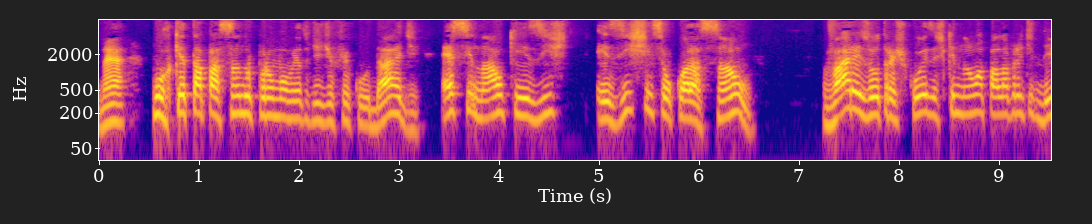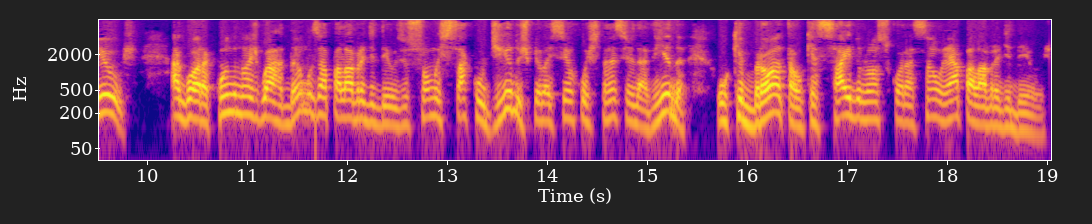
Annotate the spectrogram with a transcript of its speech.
né, porque está passando por um momento de dificuldade, é sinal que existe, existe em seu coração várias outras coisas que não a palavra de Deus. Agora, quando nós guardamos a palavra de Deus e somos sacudidos pelas circunstâncias da vida, o que brota, o que sai do nosso coração é a palavra de Deus.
